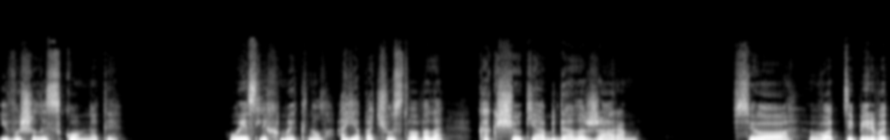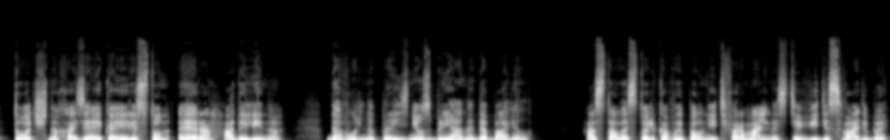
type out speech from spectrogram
и вышел из комнаты. Уэсли хмыкнул, а я почувствовала, как щеки обдала жаром. «Все, вот теперь вы точно хозяйка Эристон Эра, Аделина», довольно произнес Бриан и добавил. «Осталось только выполнить формальности в виде свадьбы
